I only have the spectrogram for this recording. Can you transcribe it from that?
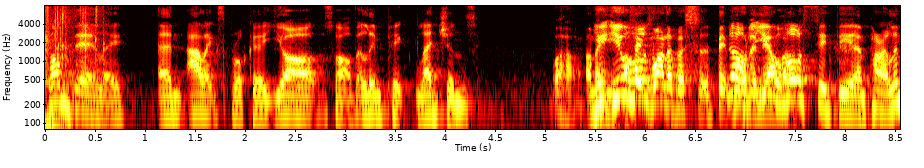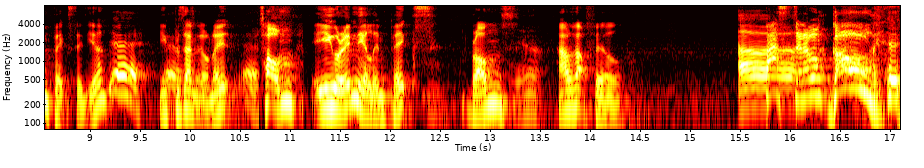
Tom Daley and Alex Brooker, you're sort of Olympic legends. Well, I mean, You- you I think one of us a bit no, more than the other. No, you hosted the um, Paralympics, didn't you? Yeah. You yeah. presented on it. Tom, you were in the Olympics, bronze. Yeah. How does that feel? Uh, Bastard, I want gold!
